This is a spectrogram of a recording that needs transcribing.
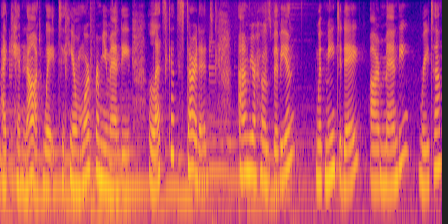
I cannot wait to hear more from you, Mandy. Let's get started. I'm your host, Vivian. With me today are Mandy, Rita,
